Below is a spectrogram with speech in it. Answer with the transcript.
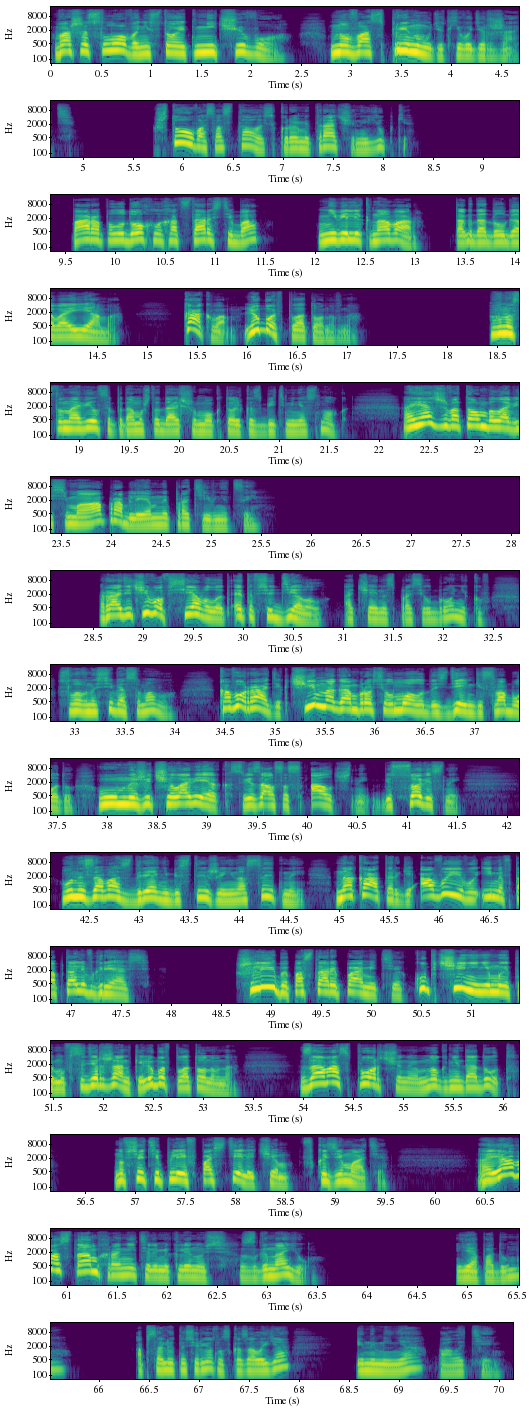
Ваше слово не стоит ничего, но вас принудит его держать. Что у вас осталось, кроме траченной юбки? Пара полудохлых от старости баб? Невелик навар, тогда долговая яма. Как вам, Любовь Платоновна?» Он остановился, потому что дальше мог только сбить меня с ног, а я с животом была весьма проблемной противницей. «Ради чего Всеволод это все делал?» — отчаянно спросил Бронников, словно себя самого. Кого ради, к чьим ногам бросил молодость, деньги, свободу? Умный же человек связался с алчной, бессовестной. Он из-за вас, дряни бесстыжий и ненасытный, на каторге, а вы его имя втоптали в грязь. Шли бы по старой памяти, купчине немытому в содержанке, Любовь Платоновна. За вас порченую много не дадут, но все теплее в постели, чем в каземате. А я вас там, хранителями клянусь, сгною. Я подумаю. Абсолютно серьезно сказала я, и на меня пала тень.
